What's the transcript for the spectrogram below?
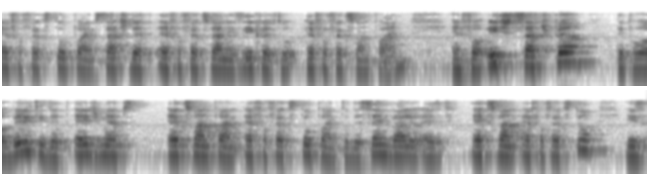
f of x2 prime such that f of x1 is equal to f of x1 prime. And for each such pair, the probability that h maps x1 prime f of x2 prime to the same value as x1 f of x2 is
